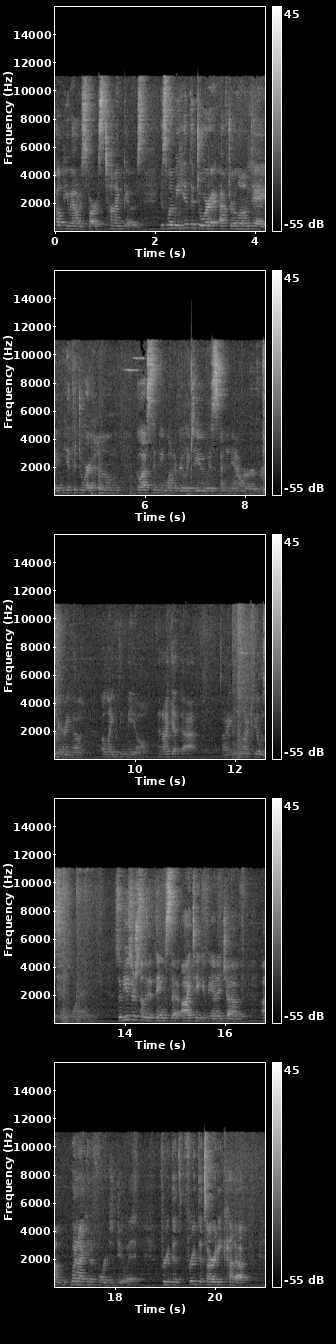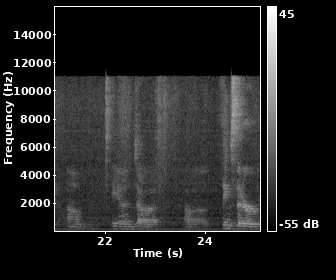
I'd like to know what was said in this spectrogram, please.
help you out as far as time goes. Because when we hit the door after a long day, when we hit the door at home, the last thing we want to really do is spend an hour preparing a, a lengthy meal. And I get that. I, I feel the same way. So these are some of the things that I take advantage of um, when I can afford to do it. Fruit that's, fruit that's already cut up, um, and uh, uh, things that are,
